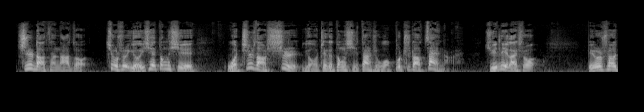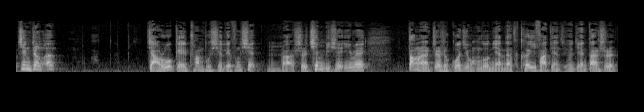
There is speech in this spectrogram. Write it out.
知道他拿走，就是有一些东西。我知道是有这个东西，但是我不知道在哪儿。举例来说，比如说金正恩，假如给川普写了一封信，是吧？是亲笔信，因为当然这是国际网络年代，可以发电子邮件，但是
